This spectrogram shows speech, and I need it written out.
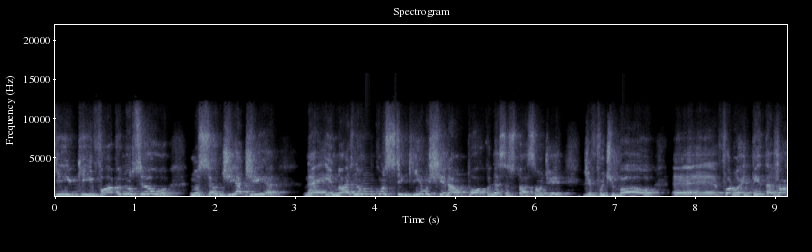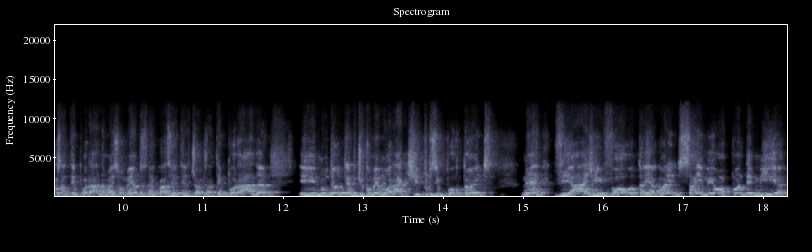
que, que envolve no seu, no seu dia a dia. Né? E nós não conseguimos tirar um pouco dessa situação de, de futebol. É, foram 80 jogos na temporada, mais ou menos, né? quase 80 jogos na temporada, e não deu tempo de comemorar títulos importantes. Né? Viagem, volta, e agora a gente sai meio uma pandemia,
